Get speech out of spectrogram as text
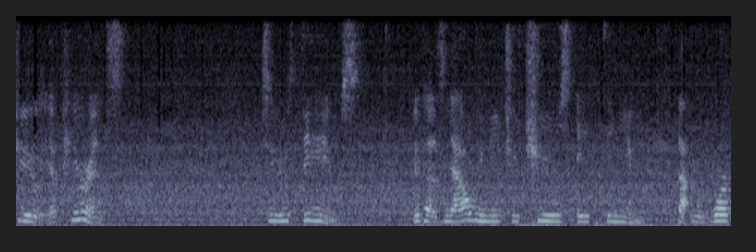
to appearance to themes because now we need to choose a theme that will work.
